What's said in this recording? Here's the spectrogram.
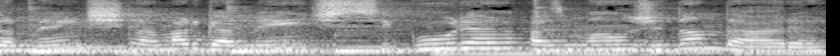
Corajosamente, amargamente, segura as mãos de Dandara.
